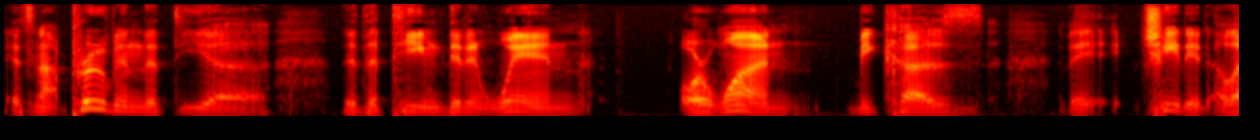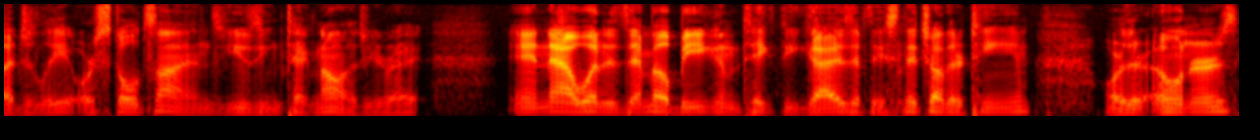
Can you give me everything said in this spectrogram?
it's not proven that the uh, that the team didn't win or won because they cheated allegedly or stole signs using technology, right? And now, what is MLB going to take the guys if they snitch on their team or their owners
